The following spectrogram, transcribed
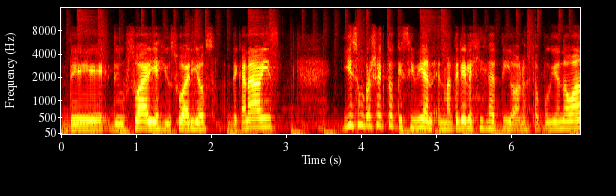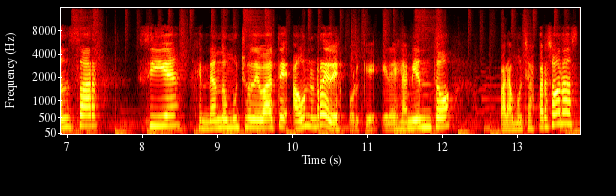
de, de usuarias y usuarios de cannabis. Y es un proyecto que si bien en materia legislativa no está pudiendo avanzar, sigue generando mucho debate aún en redes, porque el aislamiento para muchas personas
